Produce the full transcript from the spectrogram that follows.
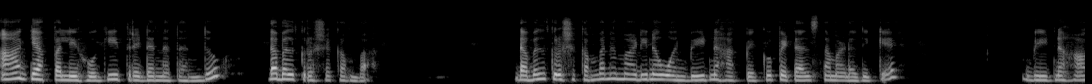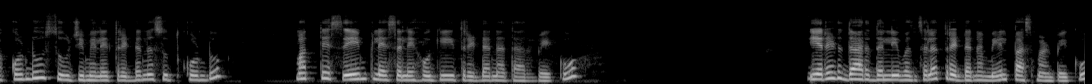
ಆ ಗ್ಯಾಪಲ್ಲಿ ಹೋಗಿ ಥ್ರೆಡನ್ನು ತಂದು ಡಬಲ್ ಕ್ರೋಶ ಕಂಬ ಡಬಲ್ ಕ್ರೋಶ ಕಂಬನ ಮಾಡಿ ನಾವು ಒಂದು ಬೀಡನ್ನ ಹಾಕಬೇಕು, ಪೆಟಲ್ಸ್ನ ಮಾಡೋದಕ್ಕೆ. ಬೀಡನ್ನ ಹಾಕ್ಕೊಂಡು ಸೂಜಿ ಮೇಲೆ ಥ್ರೆಡನ್ನು ಸುತ್ತಕೊಂಡು ಮತ್ತೆ ಸೇಮ್ ಪ್ಲೇಸಲ್ಲೇ ಹೋಗಿ ಥ್ರೆಡನ್ನು ತರಬೇಕು. ಎರಡು ದಾರದಲ್ಲಿ ಒಂದ್ಸಲ ಥ್ರೆಡನ್ನು ಮೇಲ್ ಪಾಸ್ ಮಾಡಬೇಕು.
